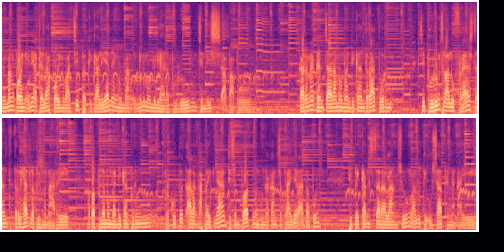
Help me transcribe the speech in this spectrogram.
Memang poin ini adalah poin wajib bagi kalian yang memang ingin memelihara burung jenis apa pun. Karena dengan cara memandikan teratur, Si burung selalu fresh dan terlihat lebih menarik. Apabila membandingkan burung perkutut alangkah baiknya disemprot menggunakan sprayer ataupun dipegang secara langsung lalu diusap dengan air.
